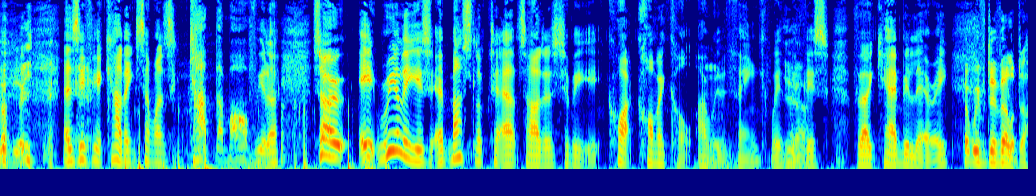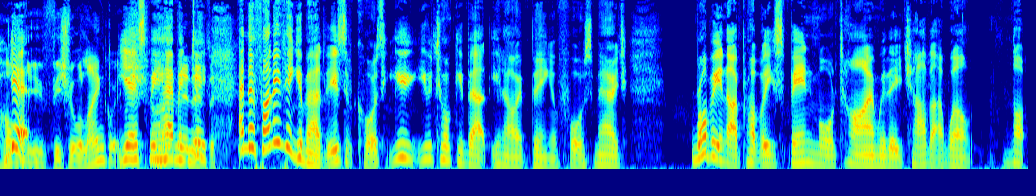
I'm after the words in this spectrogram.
with your, as if you're cutting someone's cut them off, you know. So it really is. It must look to outsiders to be quite comical, I Mm. would think, with, Yeah. with this vocabulary. But we've developed a whole Yeah. new visual language. Yes, we I have mean, indeed. And the funny thing about it is, of course, you you were talking about you know it being a forced marriage. Robbie and I probably spend more time with each other. Well, not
